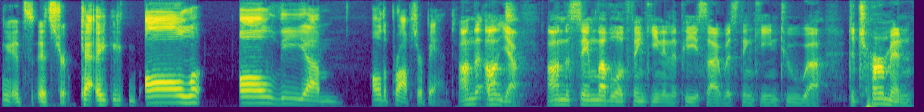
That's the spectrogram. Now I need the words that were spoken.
it's it's true. All all the um all the props are banned. On the on yeah on the same level of thinking in the piece, I was thinking to uh, determine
